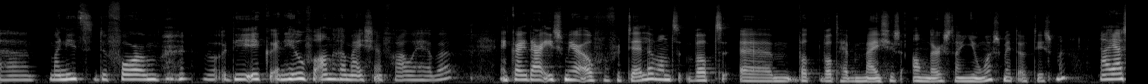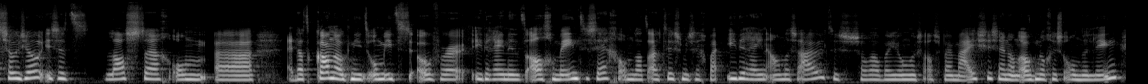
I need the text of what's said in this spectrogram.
uh, maar niet de vorm die ik en heel veel andere meisjes en vrouwen hebben. En kan je daar iets meer over vertellen? Want wat, um, wat, wat hebben meisjes anders dan jongens met autisme? Nou ja, sowieso is het lastig om, uh, en dat kan ook niet om iets over iedereen in het algemeen te zeggen, omdat autisme zich bij iedereen anders uit. Dus zowel bij jongens als bij meisjes en dan ook nog eens onderling.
